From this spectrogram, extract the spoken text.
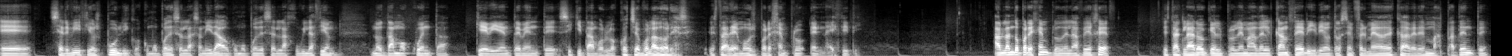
eh, servicios públicos, como puede ser la sanidad o como puede ser la jubilación, nos damos cuenta que evidentemente si quitamos los coches voladores estaremos, por ejemplo, en Night City. Hablando, por ejemplo, de la vejez, está claro que el problema del cáncer y de otras enfermedades cada vez es más patente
